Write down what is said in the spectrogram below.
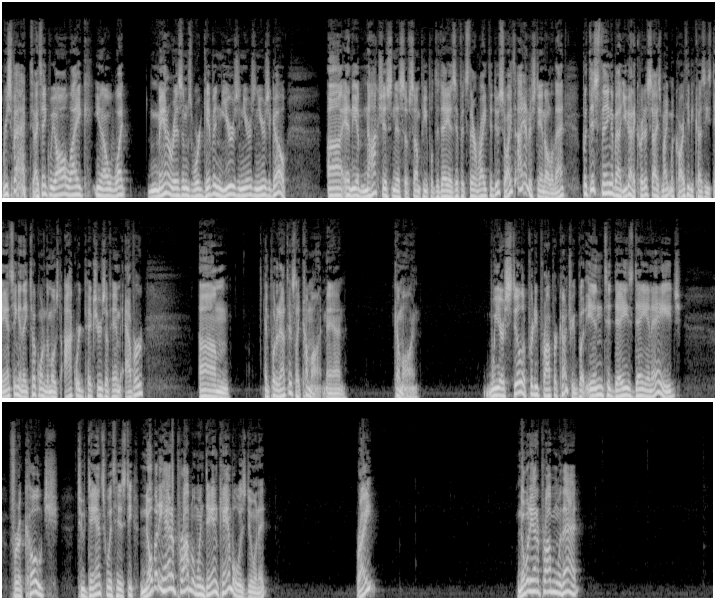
respect. I think we all like, you know, what mannerisms were given years and years and years ago. Uh, and the obnoxiousness of some people today as if it's their right to do so. I, I understand all of that. But this thing about you got to criticize Mike McCarthy because he's dancing, and they took one of the most awkward pictures of him ever um, and put it out there. It's like, come on, man. Come on we are still a pretty proper country. But in today's day and age, for a coach to dance with his team, nobody had a problem when Dan Campbell was doing it, right? Nobody had a problem with that.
